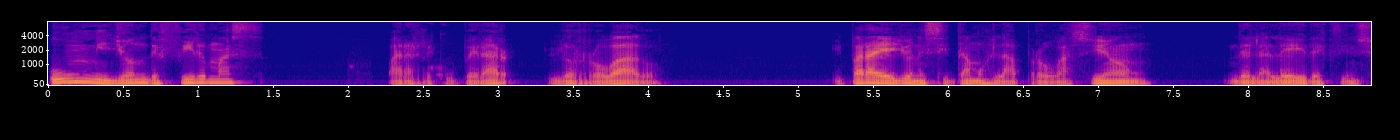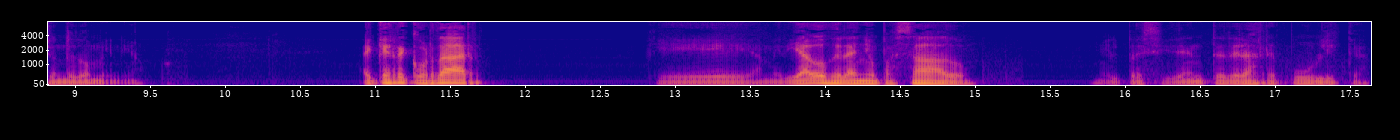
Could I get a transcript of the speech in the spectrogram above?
Un millón de firmas para recuperar lo robado. Y para ello necesitamos la aprobación de la ley de extinción de dominio. Hay que recordar que a mediados del año pasado el presidente de la República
